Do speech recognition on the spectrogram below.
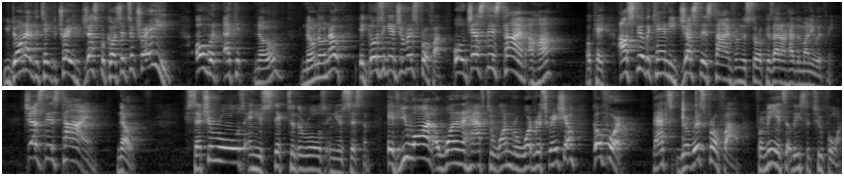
You don't have to take the trade just because it's a trade. Oh, but I could no. No, no, no. It goes against your risk profile. Well, just this time. Uh huh. Okay. I'll steal the candy just this time from the store because I don't have the money with me. Just this time. No. Set your rules and you stick to the rules in your system. If you want a one and a half to one reward risk ratio, go for it. That's your risk profile. For me, it's at least a two for one.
